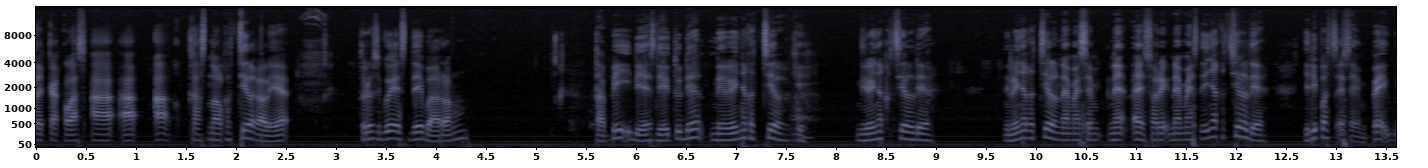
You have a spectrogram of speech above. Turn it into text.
TK kelas A A, A kelas 0 kecil kali ya. Terus gue SD bareng. Tapi di SD itu dia nilainya kecil Ki. nilainya kecil dia. Nilainya kecil nem SMP eh sorry nem SD nya kecil dia. Jadi pas SMP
